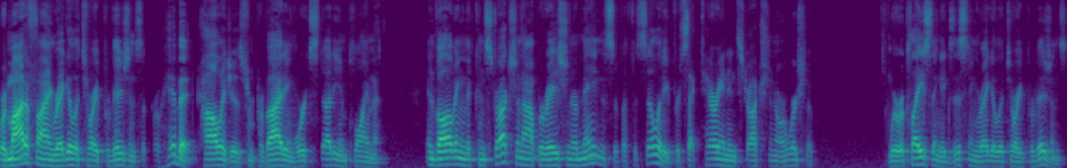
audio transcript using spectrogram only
We're modifying regulatory provisions that prohibit colleges from providing work study employment involving the construction, operation, or maintenance of a facility for sectarian instruction or worship. We're replacing existing regulatory provisions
